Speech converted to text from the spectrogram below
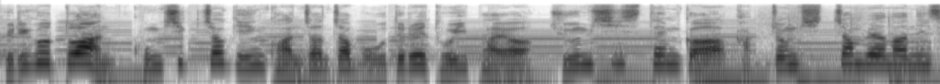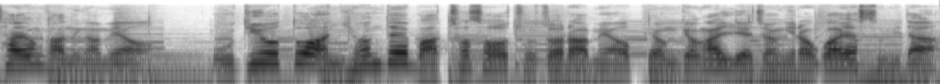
그리고 또한 공식적인 관전자 모드를 도입하여 줌 시스템과 각종 시점 변환이 사용 가능하며 오디오 또한 현대에 맞춰서 조절하며 변경할 예정이라고 하였습니다.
